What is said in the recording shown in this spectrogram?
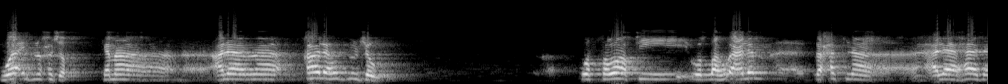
وائل بن حجر كما على ما قاله ابن الجوزي والصواب في والله أعلم بحثنا على هذا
